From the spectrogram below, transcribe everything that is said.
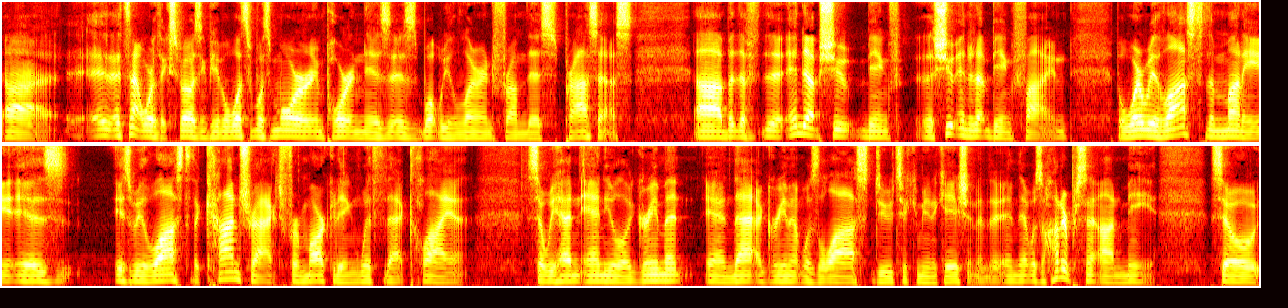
uh, it's not worth exposing people. What's what's more important is is what we learned from this process. Uh, but the the end up shoot being the shoot ended up being fine. But where we lost the money is is we lost the contract for marketing with that client so we had an annual agreement, and that agreement was lost due to communication, and and it was 100% on me. So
